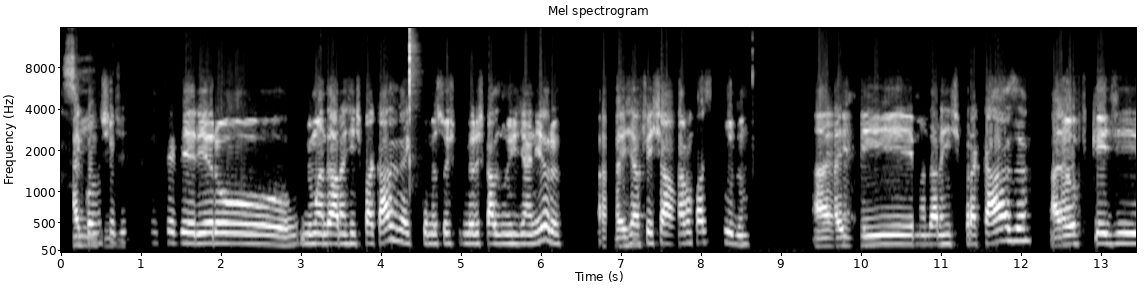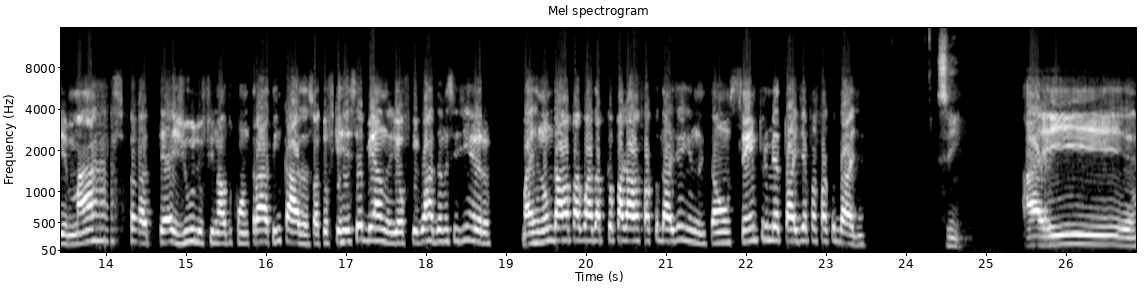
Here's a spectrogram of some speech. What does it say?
Sim, aí quando entendi. chegou em fevereiro, me mandaram a gente para casa, né? Que começou os primeiros casos no Rio de Janeiro. Aí já fecharam quase tudo. Aí mandaram a gente para casa. Aí eu fiquei de março até julho, final do contrato, em casa. Só que eu fiquei recebendo e eu fiquei guardando esse dinheiro. Mas não dava para guardar porque eu pagava a faculdade ainda. Então sempre metade ia para faculdade. Sim. Aí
